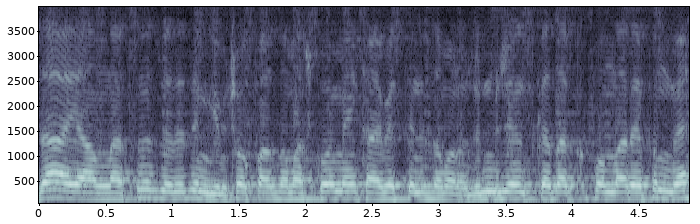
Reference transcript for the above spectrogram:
daha iyi anlarsınız ve dediğim gibi çok fazla maç koymayın. Kaybettiğiniz zaman üzülmeyeceğiniz kadar kuponlar yapın ve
